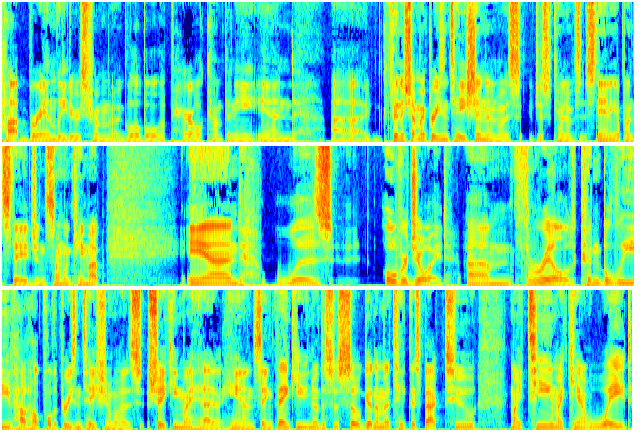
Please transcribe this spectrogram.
top brand leaders from a global apparel company. And uh, I finished up my presentation and was just kind of standing up on stage, and someone came up and was overjoyed, um, thrilled, couldn't believe how helpful the presentation was, shaking my hand, saying, Thank you. You know, this was so good. I'm going to take this back to my team. I can't wait.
